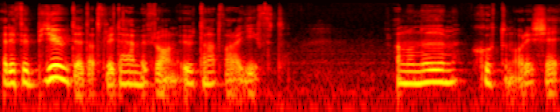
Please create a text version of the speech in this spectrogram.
är det förbjudet att flytta hemifrån utan att vara gift. Anonym 17-årig tjej.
